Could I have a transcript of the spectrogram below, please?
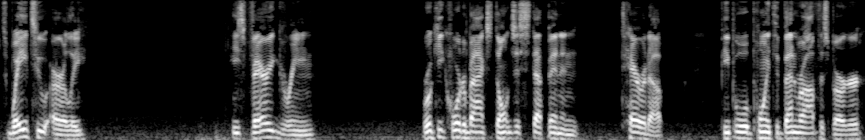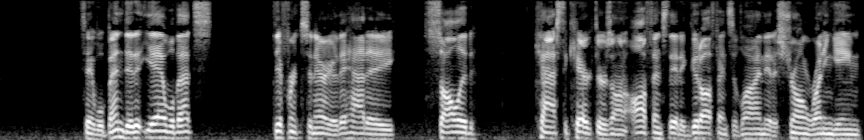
It's way too early. He's very green. Rookie quarterbacks don't just step in and tear it up. People will point to Ben Roethlisberger, say, well, Ben did it. Yeah, well, that's different scenario. They had a solid cast of characters on offense. They had a good offensive line. They had a strong running game.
